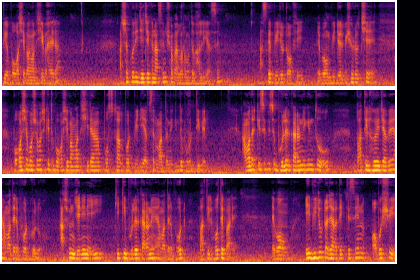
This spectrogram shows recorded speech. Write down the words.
প্রিয় প্রবাসী বাংলাদেশি ভাইরা আশা করি যে যেখানে আছেন সব আল্লাহর মতো ভালোই আছেন। আজকের ভিডিও টফি এবং ভিডিওর বিষয়টা হচ্ছে, প্রবাসে বসবাস কিন্তু প্রবাসী বাংলাদেশিরা পোস্টাল ভোট বিডি অ্যাপসের মাধ্যমে কিন্তু ভোট দিবেন। আমাদের কিছু কিছু ভুলের কারণে কিন্তু বাতিল হয়ে যাবে আমাদের ভোটগুলো। আসুন জেনে নেই কী কী ভুলের কারণে আমাদের ভোট বাতিল হতে পারে। এবং এই ভিডিওটা যারা দেখতেছেন, অবশ্যই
